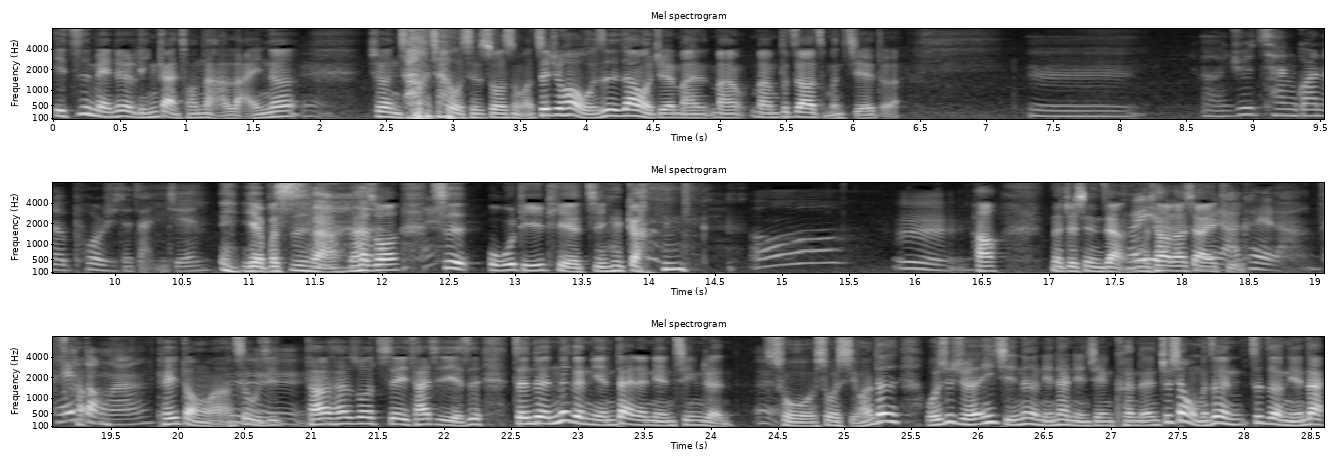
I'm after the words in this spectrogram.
一字眉这个灵感从哪来呢？嗯就你知道加古是说什么？这句话我是让我觉得蛮蛮蛮不知道怎么接的，嗯。嗯，去参观了 Porsche 的展间 也不是啦。他说是无敌铁金刚。哦，嗯，好，那就先这样，我们跳到下一题可。以啦，可以懂啊，可以懂啊，是五 G 嗯。他他说，所以他其实也是针对那个年代的年轻人嗯所所喜欢。但是我就觉得，哎、其实那个年代年轻人可能就像我们这个这个年代，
